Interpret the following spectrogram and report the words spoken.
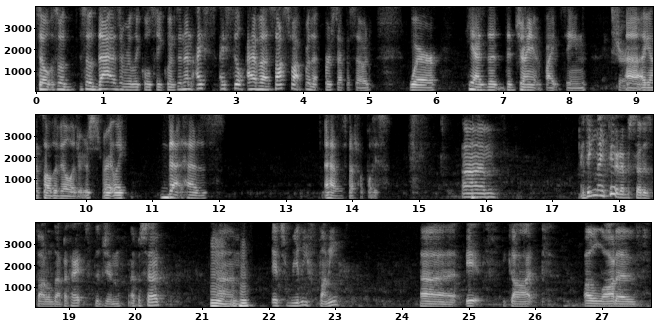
so so so that is a really cool sequence and then i i still have a soft spot for that first episode where he has the the giant fight scene Sure. uh, against all the villagers right like that has that has a special place um, I think my favorite episode is Bottled Appetites, the djinn episode. Um, Mhm. It's really funny. Uh, it's got a lot of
